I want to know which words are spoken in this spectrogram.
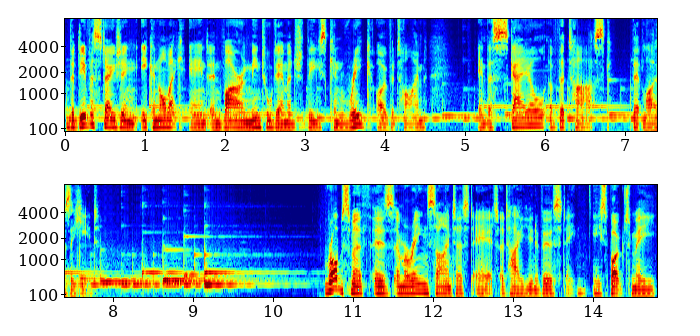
the devastating economic and environmental damage these can wreak over time, and the scale of the task that lies ahead. Rob Smith is a marine scientist at Otago University. He spoke to me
